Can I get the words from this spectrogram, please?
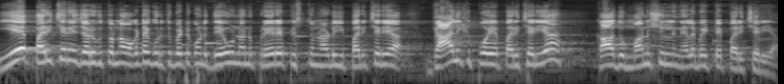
ఏ పరిచర్య జరుగుతున్నా ఒకటే గుర్తుపెట్టుకోండి దేవుడు నన్ను ప్రేరేపిస్తున్నాడు. ఈ పరిచర్య గాలికి పోయే పరిచర్య కాదు మనుషుల్ని నిలబెట్టే పరిచర్య.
